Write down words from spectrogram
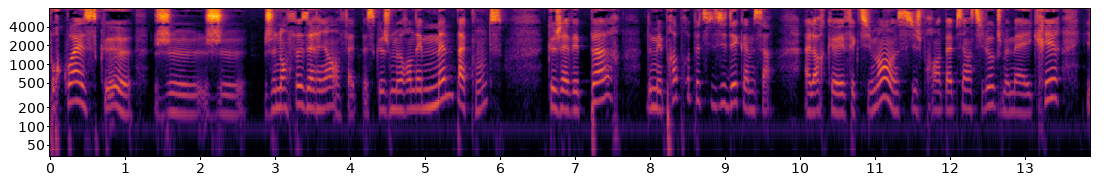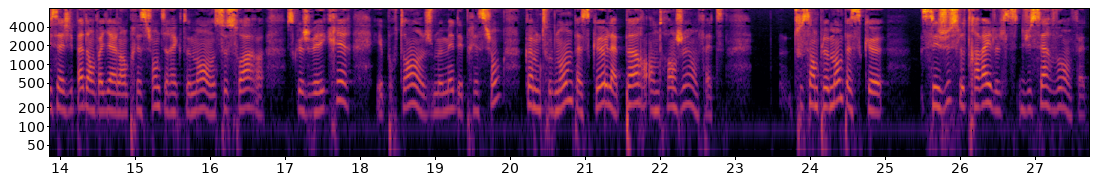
pourquoi est-ce que je, je, je n'en faisais rien en fait, parce que je me rendais même pas compte que j'avais peur de mes propres petites idées comme ça. Alors que effectivement, si je prends un papier, un stylo, que je me mets à écrire, il ne s'agit pas d'envoyer à l'impression directement euh, ce soir euh, ce que je vais écrire. Et pourtant, je me mets des pressions comme tout le monde parce que la peur entre en jeu en fait. Tout simplement parce que c'est juste le travail du cerveau en fait.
